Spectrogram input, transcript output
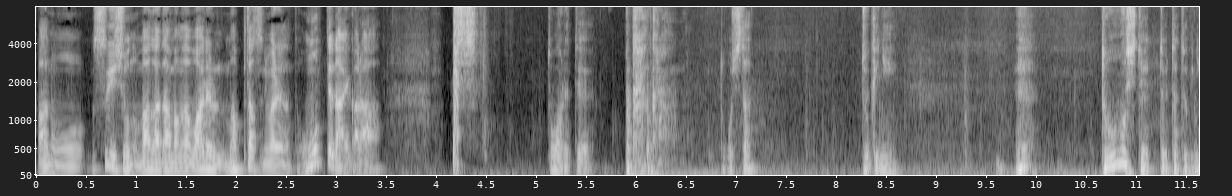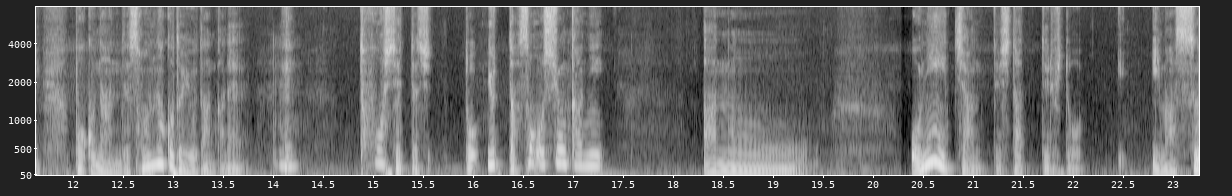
あの、水晶のマガ玉が割れる、真っ二つに割れるなんて思ってないから、パシッと割れて、カランカランと落ちた時に、え？どうして？って言った時に、僕なんでそんなこと言うたんかね？え？どうしてってし、と言った。その瞬間に、あのーお兄ちゃんって慕ってる人いいます？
